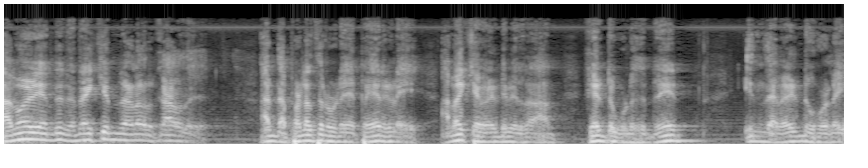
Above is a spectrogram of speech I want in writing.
தமிழ் என்று நினைக்கின்ற அளவிற்காவது அந்த படத்தினுடைய பெயர்களை அமைக்க வேண்டும் என்று நான் கேட்டுக்கொள்கின்றேன் இந்த வேண்டுகோளை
